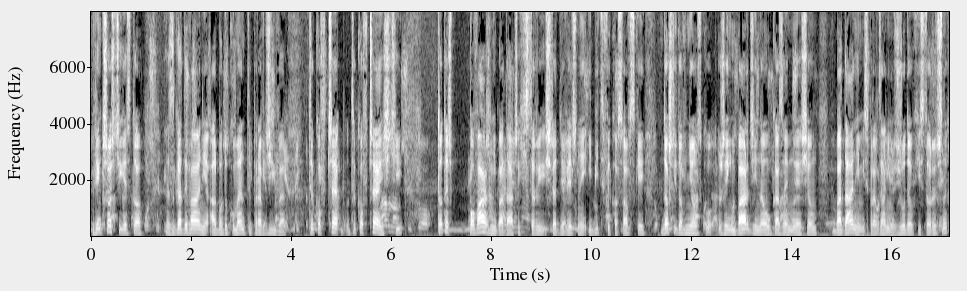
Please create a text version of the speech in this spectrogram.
W większości jest to zgadywanie albo dokumenty prawdziwe, tylko w, tylko w części to też Poważni badacze historii średniowiecznej i bitwy kosowskiej doszli do wniosku, że im bardziej nauka zajmuje się badaniem i sprawdzaniem źródeł historycznych,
